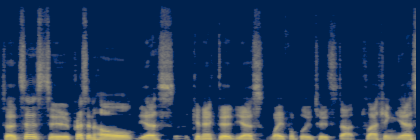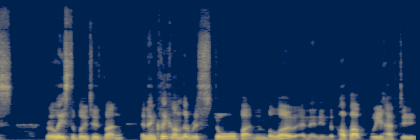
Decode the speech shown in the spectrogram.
So it says to press and hold, yes, connected, yes, wait for Bluetooth start flashing, yes, release the Bluetooth button, and then click on the restore button below. And then in the pop-up, we have to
